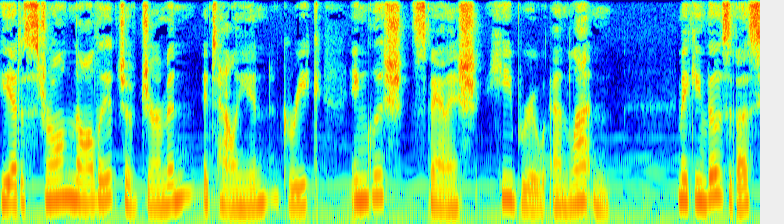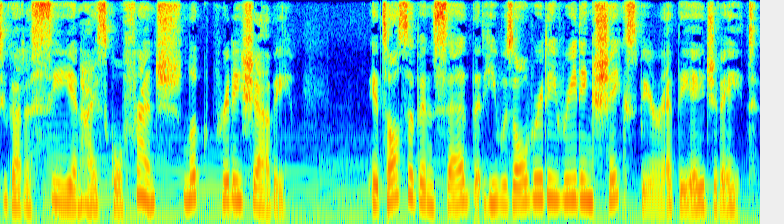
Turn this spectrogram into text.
He had a strong knowledge of German, Italian, Greek, English, Spanish, Hebrew, and Latin making those of us who got a C in high school French look pretty shabby. It's also been said that he was already reading Shakespeare at the age of eight.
